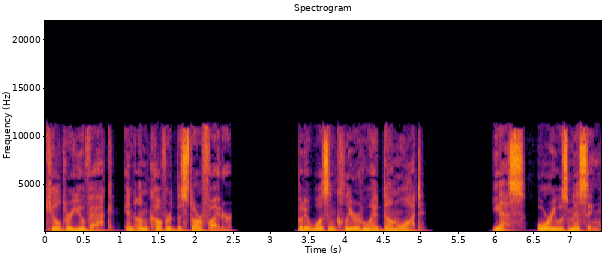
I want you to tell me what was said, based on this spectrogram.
killed her uvak, and uncovered the starfighter. But it wasn't clear who had done what. Yes, Ori was missing,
